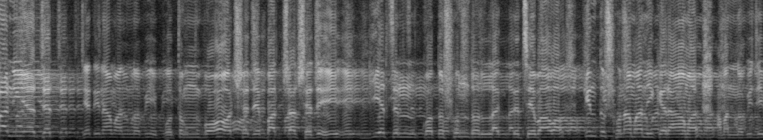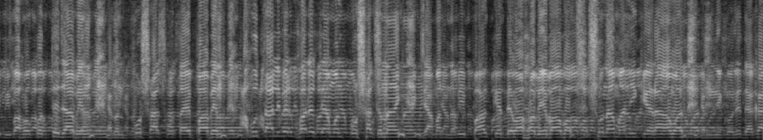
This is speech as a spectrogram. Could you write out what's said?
বানিয়েছেন যেদিন আমার নবী প্রথম বর্ষে যে বাদশা সেজে গিয়েছেন, কত সুন্দর লাগতেছে বাবা। কিন্তু সোনামানিকেরা আমার আমার নবী যে বিবাহ করতে যাবেন, এখন পোশাক কোথায় পাবেন? আবু তালিবের ঘরে তো এমন পোশাক নাই যে আমার নবী দেওয়া হবে বাবা। সোনামানিকেরা আমার, এমনি করে দেখা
